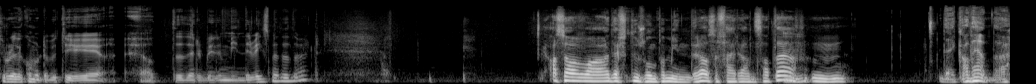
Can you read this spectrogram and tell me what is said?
Tror du det kommer til å bety at dere blir en mindre virksomhet etter hvert? Altså, Hva er definisjonen på mindre? Altså færre ansatte? Mm. Mm, det kan hende.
